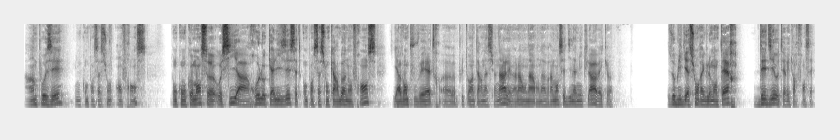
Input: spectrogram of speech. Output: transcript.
à imposer une compensation en France. Donc on commence aussi à relocaliser cette compensation carbone en France, qui avant pouvait être plutôt internationale. Et on a, on a vraiment ces dynamiques-là avec des obligations réglementaires dédiées au territoire français.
